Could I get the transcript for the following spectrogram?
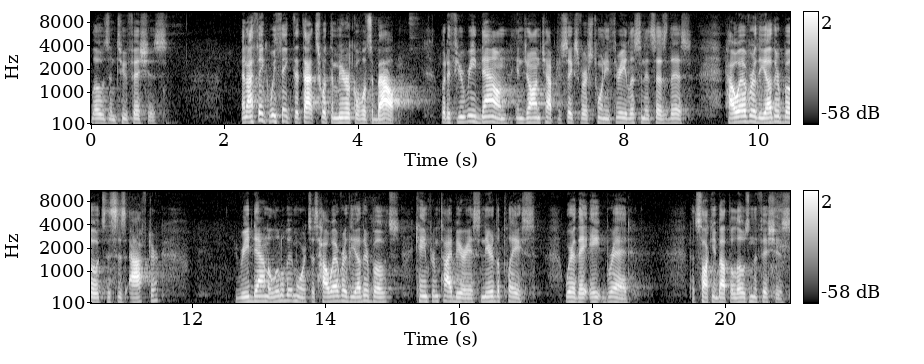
loaves and two fishes. And I think we think that that's what the miracle was about. But if you read down in John chapter 6, verse 23, listen, it says this. However, the other boats, this is after, read down a little bit more. It says, However, the other boats came from Tiberias near the place where they ate bread. That's talking about the loaves and the fishes.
